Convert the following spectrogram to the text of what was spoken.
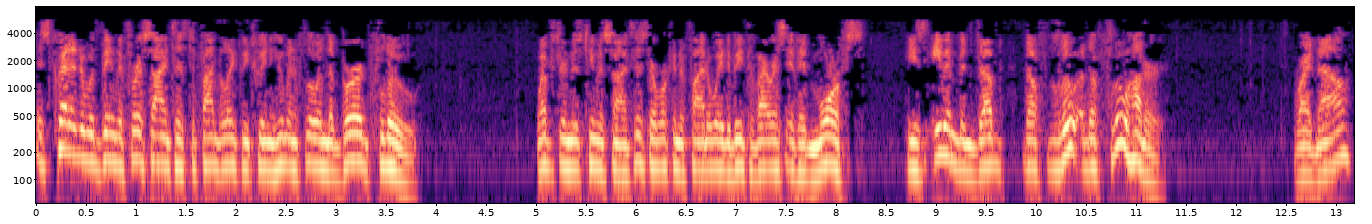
is credited with being the first scientist to find the link between human flu and the bird flu. Webster and his team of scientists are working to find a way to beat the virus if it morphs. He's even been dubbed the flu, the flu hunter. Right now,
